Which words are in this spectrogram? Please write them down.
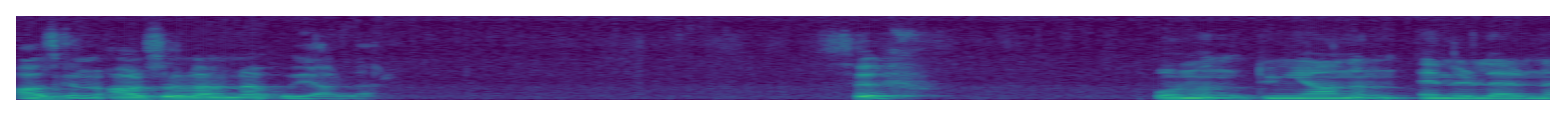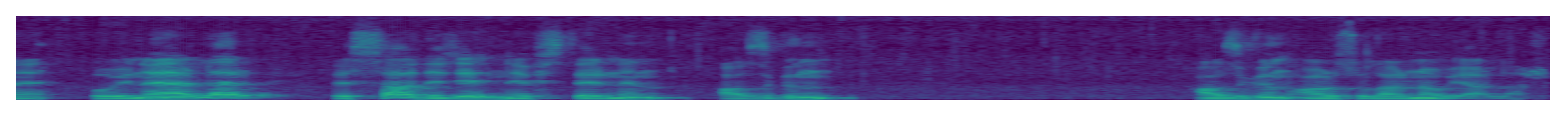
azgın arzularına uyarlar. Sırf onun dünyanın emirlerine boyun eğerler ve sadece nefislerinin azgın azgın arzularına uyarlar.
